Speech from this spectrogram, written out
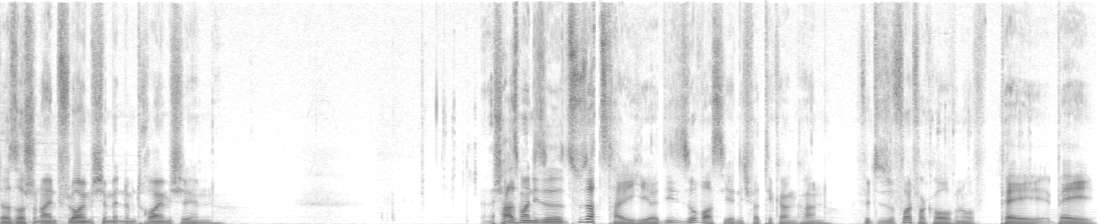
Das ist doch schon ein Fläumchen mit einem Träumchen. Schade, dass man diese Zusatzteile hier, die sowas hier nicht vertickern kann. Ich würde die sofort verkaufen auf Pay, Bay.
